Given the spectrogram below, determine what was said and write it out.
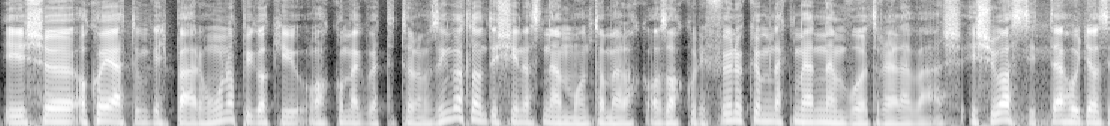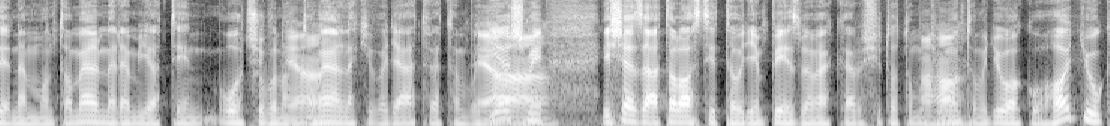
És uh, akkor jártunk egy pár hónapig, aki akkor megvette tőlem az ingatlant, és én ezt nem mondtam el az akkori főnökömnek, mert nem volt releváns. És ő azt hitte, hogy azért nem mondtam el, mert emiatt én olcsóban adtam ja. el neki, vagy átvettem, vagy ja. ilyesmi, és ezáltal azt hitte, hogy én pénzben megkárosítottam, úgyhogy mondtam, hogy jó, akkor hagyjuk.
